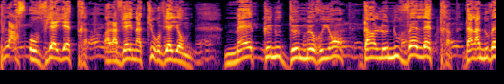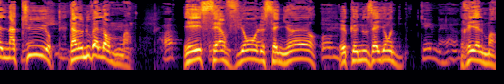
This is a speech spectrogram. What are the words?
place au vieil être, à la vieille nature, au vieil homme, mais que nous demeurions dans le nouvel être, dans la nouvelle nature, dans le nouvel homme, et servions le Seigneur et que nous ayons réellement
